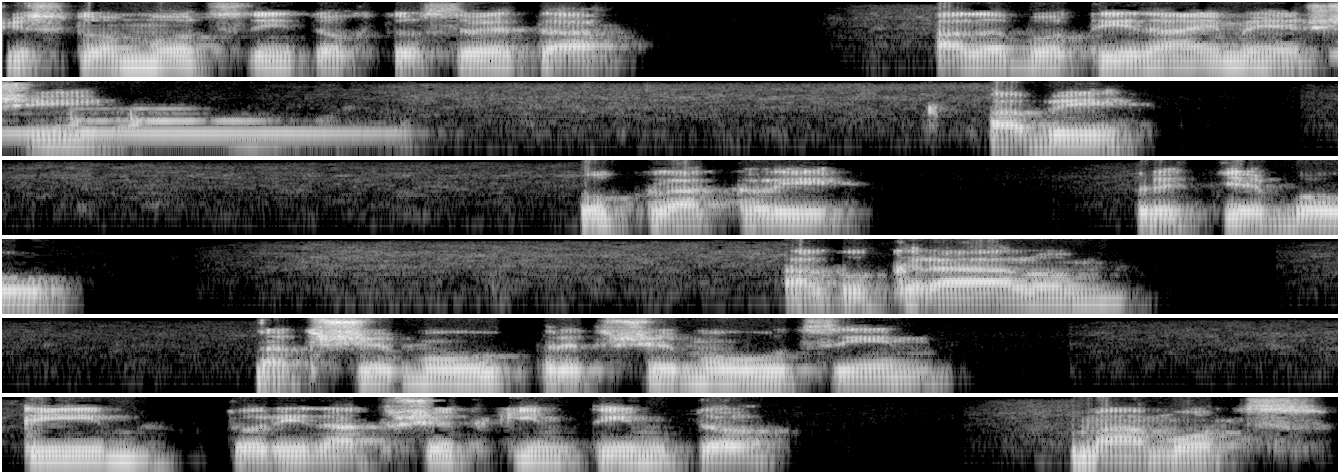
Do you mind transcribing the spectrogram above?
či sú to mocní tohto sveta, alebo tí najmenší, aby poklakli pred Tebou ako kráľom nad všemu, pred všemohúcim, tým, ktorý nad všetkým týmto má moc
